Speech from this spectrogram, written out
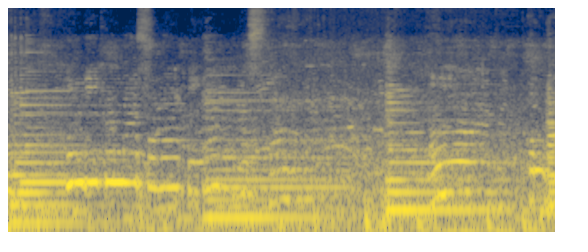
Hindi ko nasa pinagmasdan Ang iyong ganda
